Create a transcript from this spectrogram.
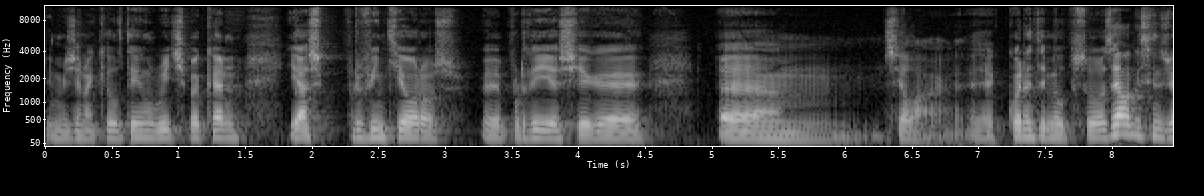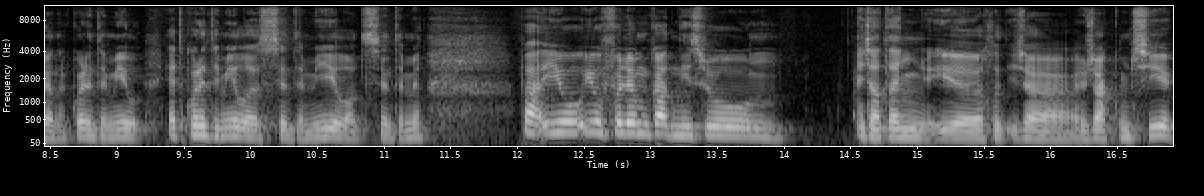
imagina aquilo tem um reach bacana e acho que por 20 euros uh, por dia chega a, sei lá, 40 mil pessoas. É algo assim do género, 40 mil, é de 40 mil a 60 mil ou de 60 mil. Pá, eu, eu falhei um bocado nisso. Eu, já tenho, eh, já, já conhecia,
